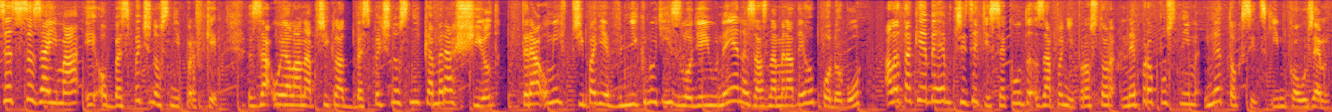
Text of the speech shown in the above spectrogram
CES se zajímá i o bezpečnostní prvky. Zaujala například bezpečnostní kamera Shield, která umí v případě vniknutí zlodějů nejen zaznamenat jeho podobu, ale také během 30 sekund zaplní prostor nepropustným netoxickým kouřem.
